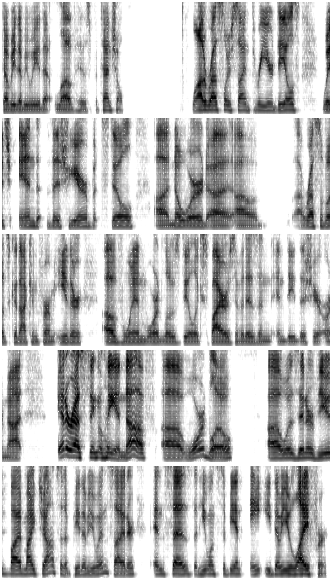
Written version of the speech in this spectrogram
WWE that love his potential. A lot of wrestlers signed three year deals, which end this year, but still uh, no word. Uh, uh, uh, could not confirm either of when Wardlow's deal expires, if it is in, indeed this year or not. Interestingly enough, uh, Wardlow uh, was interviewed by Mike Johnson at PW Insider and says that he wants to be an AEW lifer.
